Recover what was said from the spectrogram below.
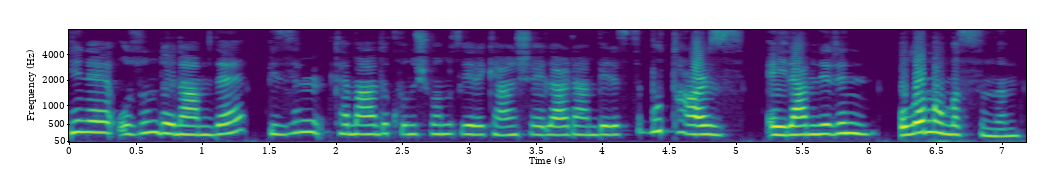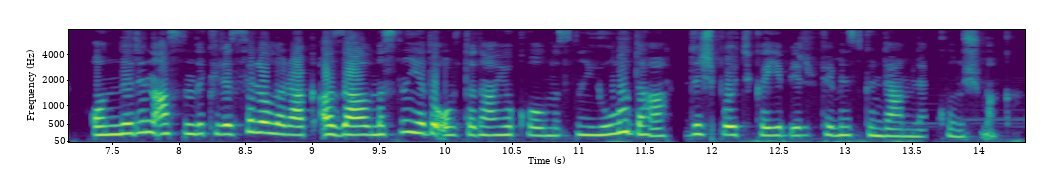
yine uzun dönemde bizim temelde konuşmamız gereken şeylerden birisi bu tarz eylemlerin olamamasının, onların aslında küresel olarak azalmasının ya da ortadan yok olmasının yolu da dış politikayı bir feminist gündemle konuşmak.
